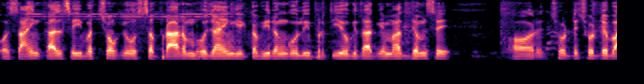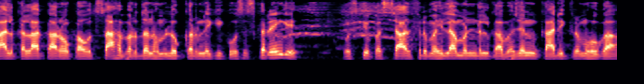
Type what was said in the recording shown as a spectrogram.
और सायंकाल से ही बच्चों के उत्सव प्रारंभ हो जाएँगे कभी रंगोली प्रतियोगिता के माध्यम से। और छोटे छोटे बाल कलाकारों का उत्साहवर्धन हम लोग करने की कोशिश करेंगे। उसके पश्चात फिर महिला मंडल का भजन कार्यक्रम होगा,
